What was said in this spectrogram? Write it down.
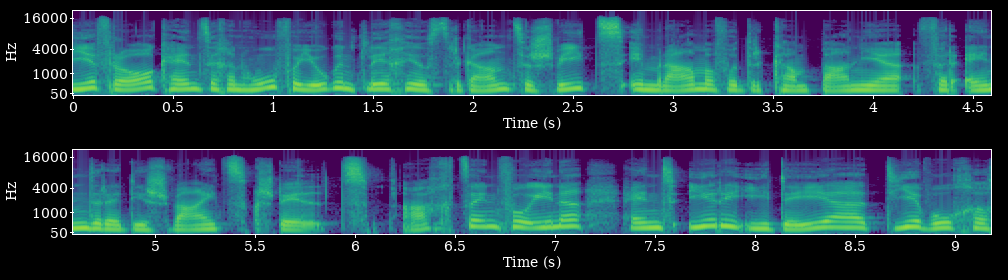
Diese Frage haben sich ein Haufen Jugendliche aus der ganzen Schweiz im Rahmen der Kampagne «Verändere die Schweiz» gestellt. 18 von ihnen haben ihre Ideen diese Woche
